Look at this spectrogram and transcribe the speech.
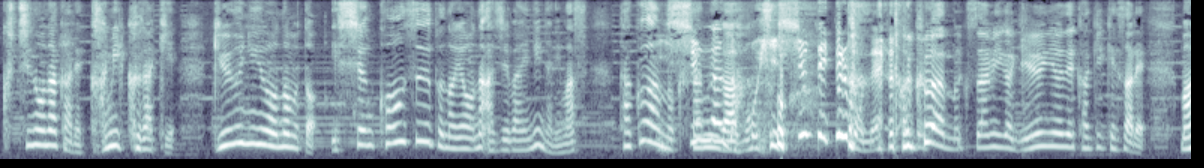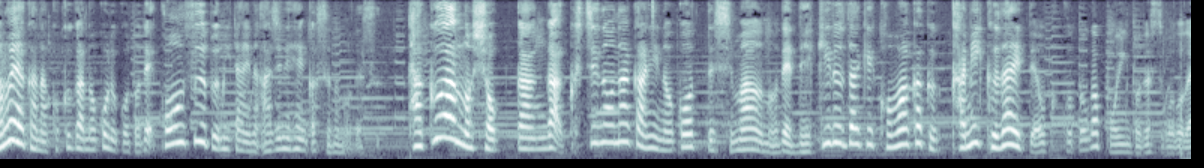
口の中で噛み砕き、牛乳を飲むと一瞬コーンスープのような味わいになります。たくあんの一臭みが瞬なんだ、もう一瞬って言ってるもんね たくあんの臭みが牛乳でかき消され、まろやかなコクが残ることで、コーンスープみたいな味に変化するのです。たくあんの食感が口の中に残ってしまうので、できるだけ細かく噛み砕いておくことがポイントです。ということで。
